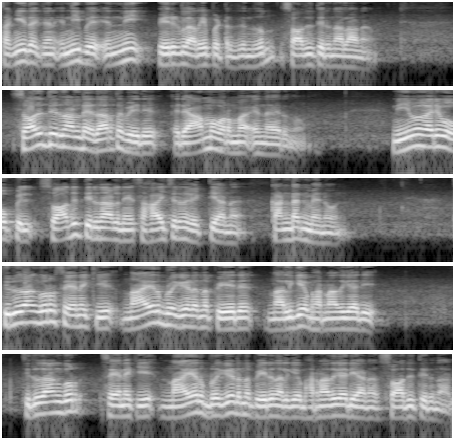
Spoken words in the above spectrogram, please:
സംഗീതജ്ഞൻ എന്നീ പേ എന്നീ പേരുകൾ അറിയപ്പെട്ടിരുന്നതും സ്വാതി തിരുനാളാണ്. സ്വാതി തിരുനാളിന്റെ യഥാർത്ഥ പേര് രാമവർമ്മ എന്നായിരുന്നു. നിയമകാര്യ വകുപ്പിൽ സ്വാതി തിരുനാളിനെ സഹായിച്ചിരുന്ന വ്യക്തിയാണ് കണ്ടൻ മേനോൻ. തിരുവിതാംകൂർ സേനയ്ക്ക് നായർ ബ്രിഗേഡ് എന്ന പേര് നൽകിയ ഭരണാധികാരി തിരുവിതാംകൂർ സേനയ്ക്ക് നായർ ബ്രിഗേഡ് എന്ന പേര് നൽകിയ ഭരണാധികാരിയാണ് സ്വാതി തിരുനാൾ.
